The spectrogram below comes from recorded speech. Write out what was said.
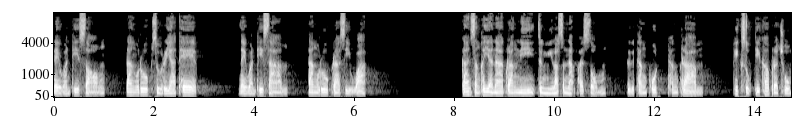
ในวันที่สองตั้งรูปสุริยเทพ ในวันที่สามตั้งรูปพระศิวะ การสังคยนาครั้งนี้จึงมีลักษณะผสมคือทั้งพุทธ ทั้งพราหมณ์ ภิกษุที่เข้าประชุม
